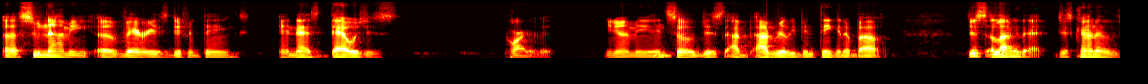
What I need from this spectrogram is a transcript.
a tsunami of various different things and that's that was just part of it you know what i mean and Mm. so just i've, I've really been thinking about just a lot of that just kind of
